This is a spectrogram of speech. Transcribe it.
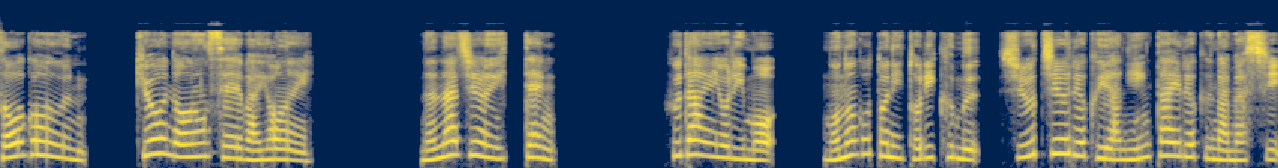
総合運。今日の運勢は4位。71点。普段よりも物事に取り組む集中力や忍耐力が増し、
